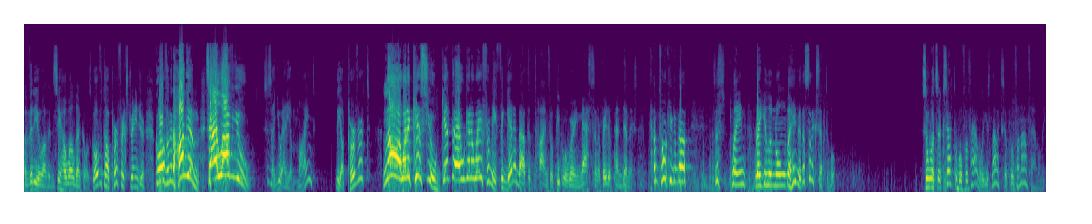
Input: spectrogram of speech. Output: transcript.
a video of it and see how well that goes. Go over to a perfect stranger, go over him and hug him, say, I love you. He says, Are you out of your mind? Are you a pervert? No, I want to kiss you. Get the get away from me. Forget about the times where people are wearing masks and afraid of pandemics. I'm talking about just plain, regular, normal behavior. That's not acceptable. So what's acceptable for family is not acceptable for non-family.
